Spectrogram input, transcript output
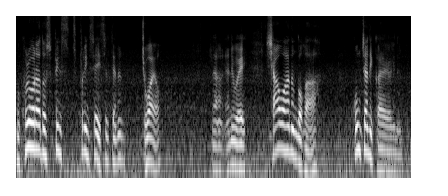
그 콜로라도 스프링스, 스프링스에 있을 때는 좋아요. 그냥 anyway 샤워하는 거가 공짜니까요 여기는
